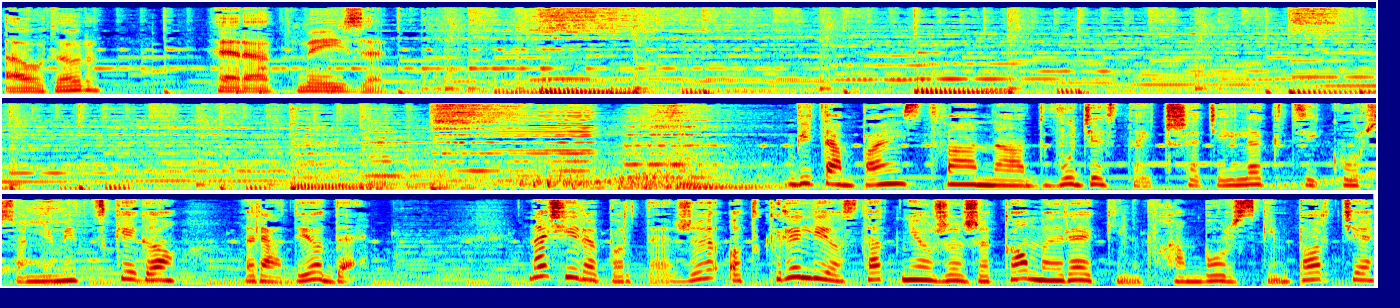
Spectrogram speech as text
Autor Herat Meise. Witam Państwa na 23 lekcji kursu niemieckiego Radio D. Nasi reporterzy odkryli ostatnio, że rzekomy rekin w hamburskim porcie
